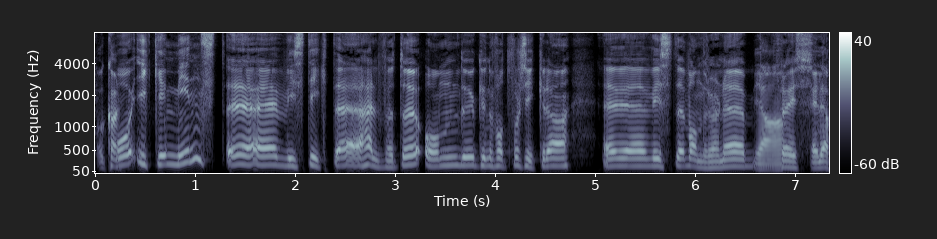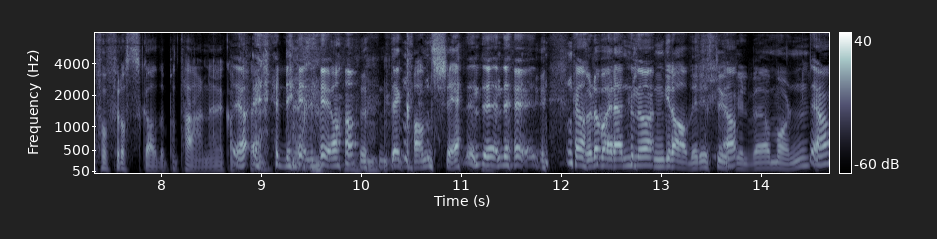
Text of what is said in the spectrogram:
Og kanskje, og ikke minst, eh, hvis det gikk til helvete, om du kunne fått forsikra eh, hvis vannrørene ja, frøys. eller jeg får frostskade på tærne, Ja, kanskje. eller det, ja. Det kan skje. Det, det, ja. Når det bare er 19 grader i stuegulvet om morgenen. Ja.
